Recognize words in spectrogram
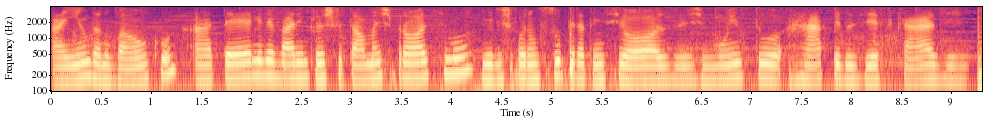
ainda no banco, até me levarem para o hospital mais próximo. E eles foram super atenciosos, muito rápidos e eficazes.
